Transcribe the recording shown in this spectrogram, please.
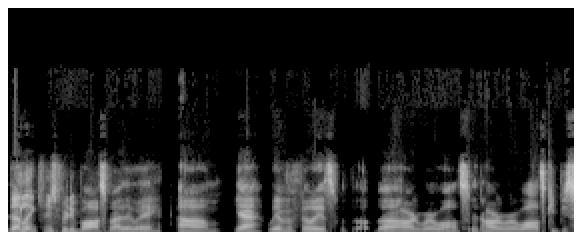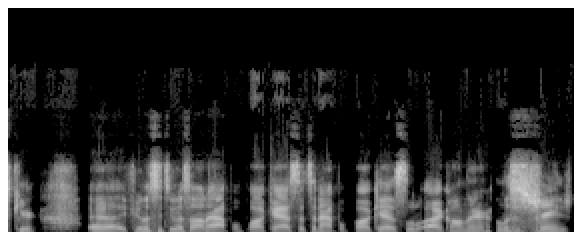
that link tree is pretty boss, by the way. Um, yeah, we have affiliates with uh, hardware wallets, and hardware wallets keep you secure. Uh, if you're listening to us on Apple Podcasts, that's an Apple Podcast little icon there, unless it's changed.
